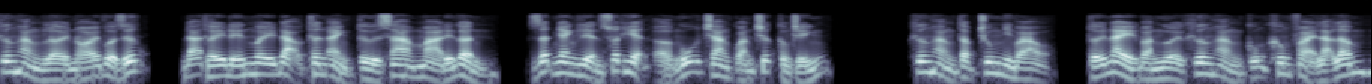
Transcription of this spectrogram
Khương hằng lời nói vừa dứt, đã thấy đến mấy đạo thân ảnh từ xa mà đến gần, rất nhanh liền xuất hiện ở ngũ trang quán trước cổng chính. Khương hằng tập trung nhìn vào, tới này đoàn người khương hằng cũng không phải lạ lẫm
